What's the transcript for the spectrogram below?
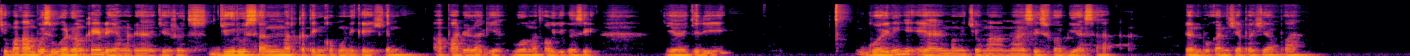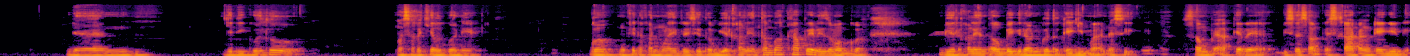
Cuma kampus gue doang kayak ada yang ada jurus jurusan marketing communication. Apa ada lagi ya? Gue nggak tahu juga sih. Ya jadi gue ini ya emang cuma mahasiswa biasa dan bukan siapa-siapa. Dan jadi gue tuh masa kecil gue nih ya gue mungkin akan mulai dari situ biar kalian tambah akrab nih sama gue biar kalian tahu background gue tuh kayak gimana sih sampai akhirnya bisa sampai sekarang kayak gini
